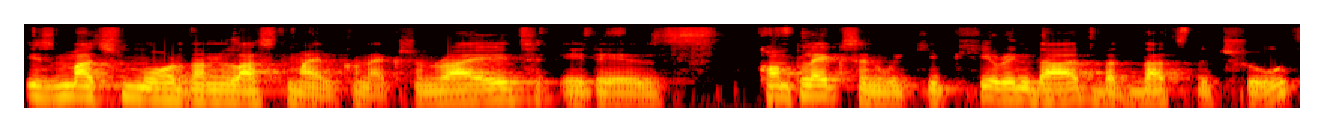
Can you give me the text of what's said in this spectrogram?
is much more than last mile connection, right? It is complex and we keep hearing that, but that's the truth.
